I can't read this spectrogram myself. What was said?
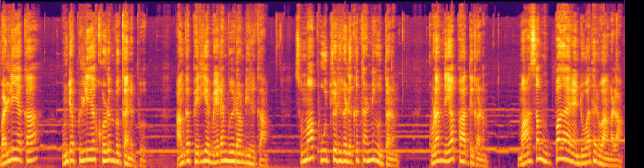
வள்ளியக்கா உண்ட பிள்ளைய கொழும்புக்கு அனுப்பு. அங்க பெரிய மேடம் வீடாண்டி இருக்கான் சும்மா பூச்செடிகளுக்கு தண்ணி ஊத்தணும். குழந்தையா பார்த்துக்கணும் மாசம் முப்பதாயிரம் ரூபா தருவாங்களாம்.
